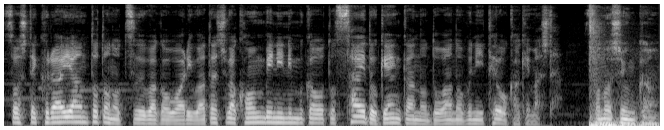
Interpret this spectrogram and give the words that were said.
そしてクライアントとの通話が終わり、私はコンビニに向かおうと再度玄関のドアノブに手をかけました。その瞬間、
